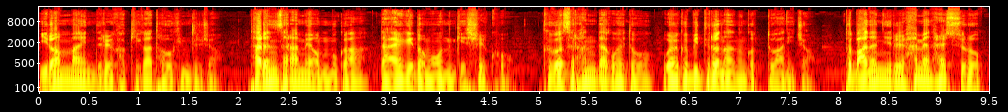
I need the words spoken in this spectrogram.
이런 마인드를 갖기가 더욱 힘들죠. 다른 사람의 업무가 나에게 넘어오는 게 싫고 그것을 한다고 해도 월급이 늘어나는 것도 아니죠. 더 많은 일을 하면 할수록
